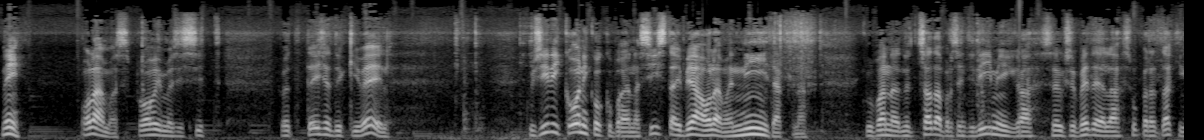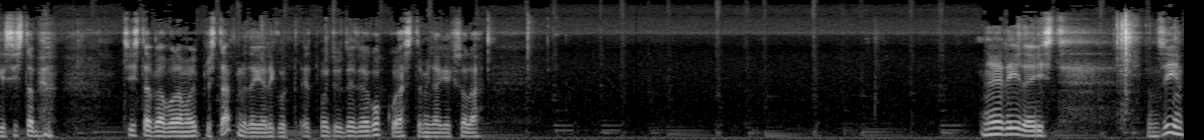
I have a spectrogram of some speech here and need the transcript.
nii, olemas, proovime siis siit võtta teise tüki veel kui silikooni kokku panna, siis ta ei pea olema nii täpne. kui panna nüüd sada protsenti liimiga, sellise vedela superatakiga, siis ta peab, siis ta peab olema üpris täpne tegelikult, et muidu teil ei ole kokku lasta midagi, eks ole. neliteist on siin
